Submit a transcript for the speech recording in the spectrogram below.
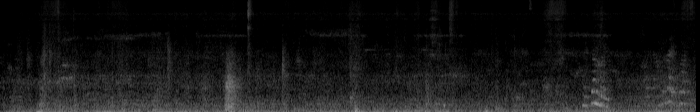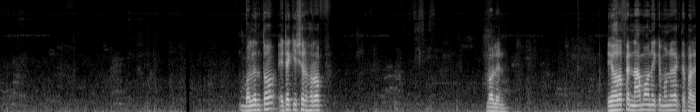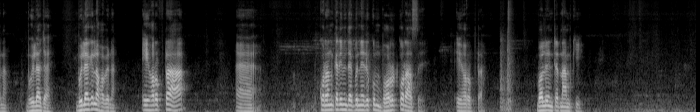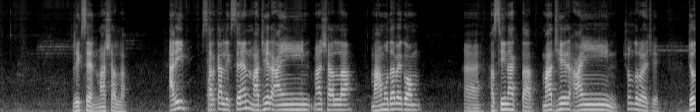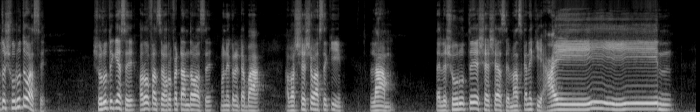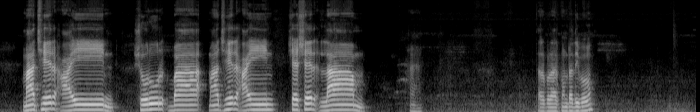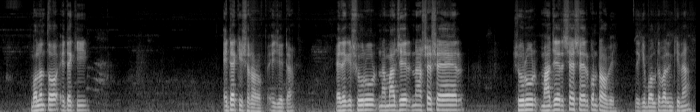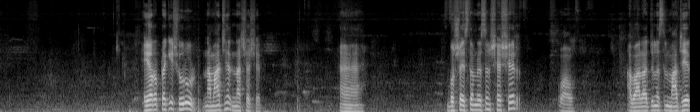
বলেন তো, এটা কিসের হরফ? বলেন। এই হরফের নামও অনেকে মনে রাখতে পারে না ভুলা যায়। ভুলা গেলে হবে না। এই হরফটা কোরআন কারিমে দেখবেন এরকম ভরট করা আছে, এই হরফটা। বলেন এটার নাম কি? লিখছেন মাশাল্লাহ আরিফ সরকার লিখছেন, মাঝের আইন মাশাল্লাহ মাহমুদা বেগম হ্যাঁ হাসিনা আক্তার, মাঝের আইন। সুন্দর হয়েছে। যেহেতু শুরুতেও আছে, শুরুতে কি আছে? হরফ আছে, হরফের টান দেওয়া আছে, মনে করেন এটা বা। আবার শেষেও আছে কি? লাম। তাহলে শুরুতে, শেষে আছে, মাঝখানে কি? আইন। মাঝের আইন। শুরুর বা, মাঝের আইন। শেষের লাম। হ্যাঁ। তারপর আর কোনটা দিব? বলেন তো, এটা কি? এটা কিসের হরফ? এই যে এটা। এটা কি শুরুর না মাঝের না শেষের? শুরুর, মাঝের, শেষের কোনটা হবে? দেখি বলতে পারেন কি না? এই হরফটা কি শুরুর না মাঝের না শেষের? হ্যাঁ। বর্ষা ইসলাম রয়েছেন শেষের, ওয়াও। আবার একজন রয়েছেন মাঝের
